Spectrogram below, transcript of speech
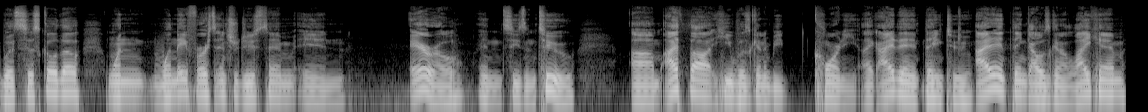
with Cisco though, when when they first introduced him in Arrow in season two, um, I thought he was gonna be corny. Like I didn't think. I didn't think I was gonna like him.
